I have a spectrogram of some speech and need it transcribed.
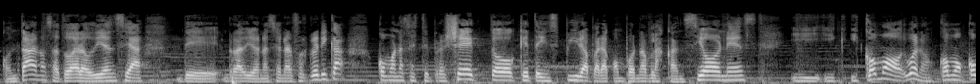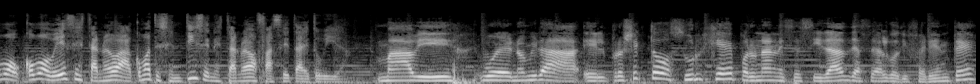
contanos a toda la audiencia de Radio Nacional Folclórica cómo nace este proyecto, qué te inspira para componer las canciones y, y, y cómo, bueno, cómo, cómo, cómo ves esta nueva, cómo te sentís en esta nueva faceta de tu vida. Mavi, bueno, mira, el proyecto surge por una necesidad de hacer algo diferente.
